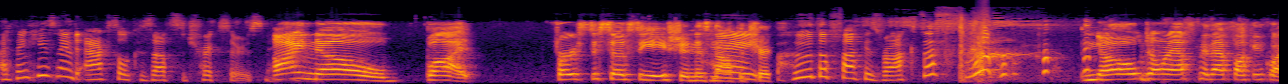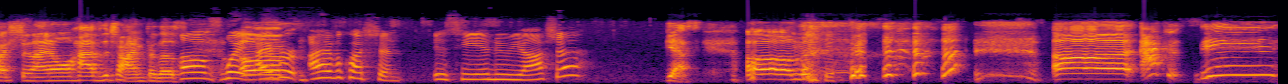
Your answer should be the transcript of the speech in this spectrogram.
I think he's named Axel because that's the trickster's name. I know, but first association is not the Hey, trick. Who the fuck is Roxas? No, don't ask me that fucking question. I don't have the time for this. um, wait, I, have Um, a, I have a question. Is he a Inuyasha? yes. Um. Uh. Eh,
